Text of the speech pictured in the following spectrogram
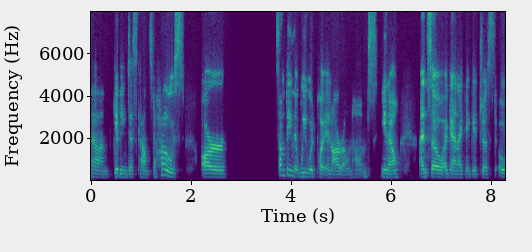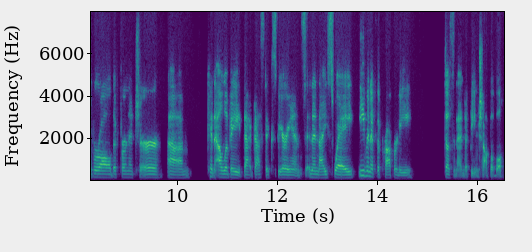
um, giving discounts to hosts are something that we would put in our own homes you know? And so again i think it just overall the furniture um, can elevate that guest experience in a nice way even if the property doesn't end up being shoppable.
